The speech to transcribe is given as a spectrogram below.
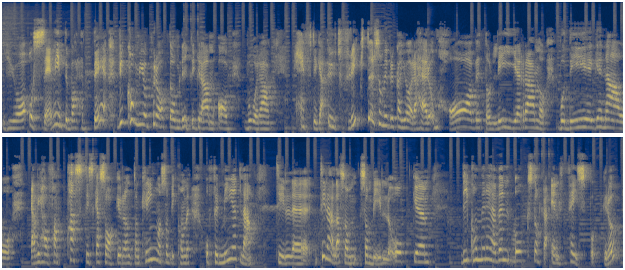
Ja, och sen inte bara det. Vi kommer ju att prata om lite grann av våra häftiga utflykter som vi brukar göra här. Om havet och leran och bodegerna och ja, vi har fantastiska saker runt omkring oss som vi kommer att förmedla till, eh, till alla som, som vill. Och eh, vi kommer även att starta en Facebookgrupp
